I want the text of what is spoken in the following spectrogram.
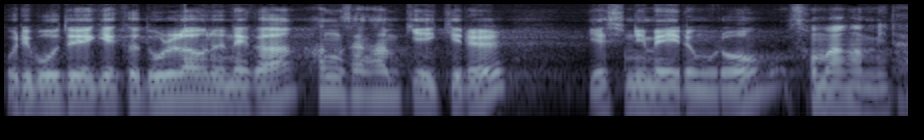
우리 모두에게 그 놀라운 은혜가 항상 함께 있기를 예수님의 이름으로 소망합니다.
